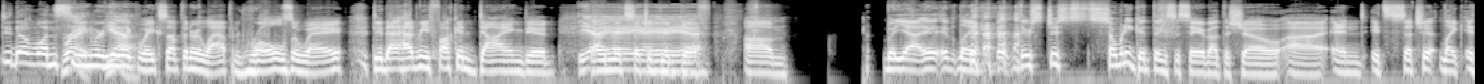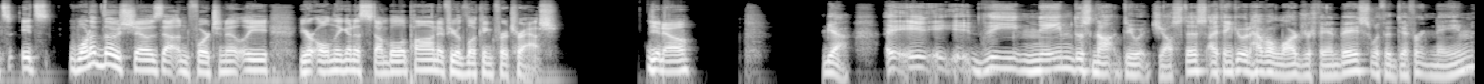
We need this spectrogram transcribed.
Dude that one scene Right, where he yeah. like wakes up in her lap and rolls away. Dude that had me fucking dying dude. Yeah, that would yeah, make such yeah, a good gif. Um but yeah it, it, like it- there's just so many good things to say about the show uh and it's such a like it's it's one of those shows that unfortunately you're only going to stumble upon if you're looking for trash you know Yeah, the name does not do it justice. I think it would have a larger fan base with a different name,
